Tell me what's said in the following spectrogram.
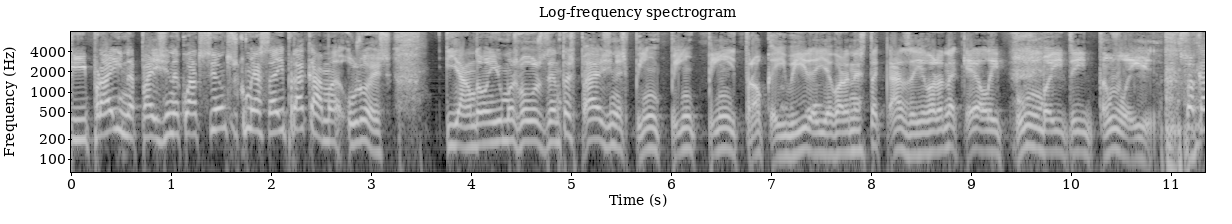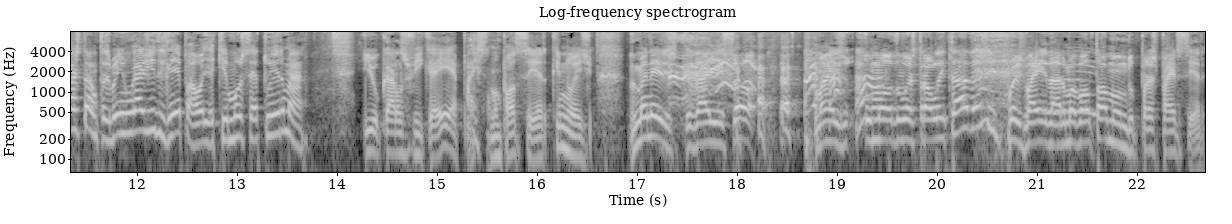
E para aí, na página 400, começa a ir para a cama, os dois. E andam aí umas boas 200 páginas, pim, pim, pim, e troca e vira, e agora nesta casa, e agora naquela, e pumba, e, e, e... Só que às tantas vem um gajo e diz-lhe, pá, olha que a moça é tua irmã. E o Carlos fica, é pá, isso não pode ser, que nojo. De maneiras que dá-lhe só mais uma ou duas traulitadas e depois vai dar uma volta ao mundo para espairecer.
